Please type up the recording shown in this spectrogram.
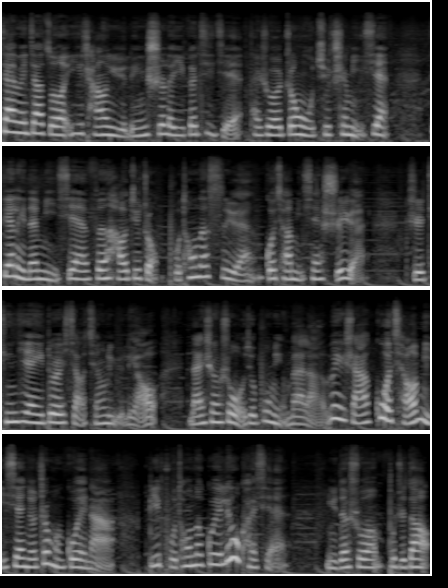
下一位叫做一场雨淋湿了一个季节。他说中午去吃米线，店里的米线分好几种，普通的四元，过桥米线十元。只听见一对小情侣聊，男生说：“我就不明白了，为啥过桥米线就这么贵呢？比普通的贵六块钱。”女的说：“不知道，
